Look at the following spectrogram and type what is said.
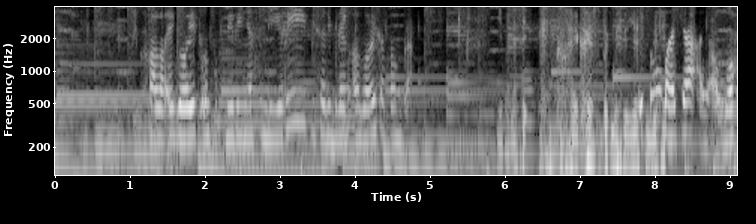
Hmm, Kalau egois untuk dirinya sendiri bisa dibilang egois atau enggak? gimana sih kalau egois untuk dirinya Itu sendiri baca ya Allah.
